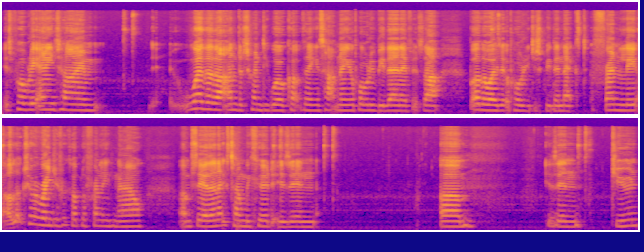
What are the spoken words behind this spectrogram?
is probably any time, whether that under 20 World Cup thing is happening, it'll probably be then if it's that. But otherwise, it'll probably just be the next friendly. I'll look to arrange it for a couple of friendlies now. Um, so yeah, the next time we could is in um, is in June.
